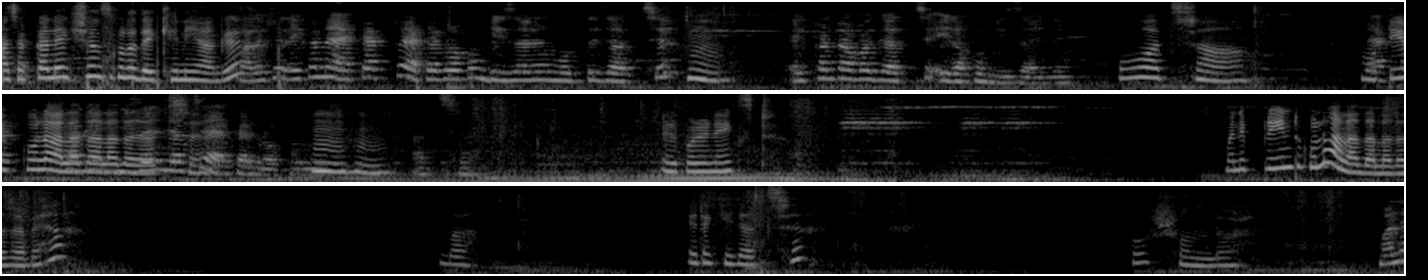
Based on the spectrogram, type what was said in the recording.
আচ্ছা। কালেকশনসগুলো দেখে নিই আগে। কালেকশন এখানে এক একটা এক এক রকম ডিজাইনের মধ্যে যাচ্ছে। হুম। এখানটা আবার যাচ্ছে এরকম ডিজাইনে ও আচ্ছা। মোটিভগুলো আলাদা আলাদা যাচ্ছে। যাচ্ছে এক এক রকম হুম হুম। আচ্ছা। এরপরে নেক্সট মানে প্রিন্টগুলো আলাদা আলাদা যাবে হ্যাঁ? বাহ। এটা কি যাচ্ছে? খুব সুন্দর। মানে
